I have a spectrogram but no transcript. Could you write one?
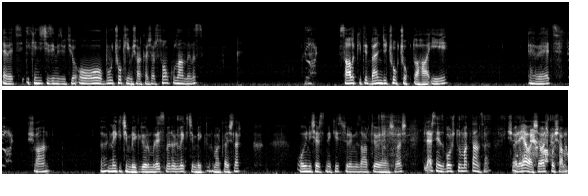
evet ikinci çizgimiz bitiyor. Oo bu çok iyiymiş arkadaşlar. Son kullandığınız sağlık kiti bence çok çok daha iyi. Evet. Şu an ölmek için bekliyorum. Resmen ölmek için bekliyorum arkadaşlar. Oyun içerisindeki süremiz artıyor yavaş yavaş. Dilerseniz boş durmaktansa şöyle yavaş yavaş delivered.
